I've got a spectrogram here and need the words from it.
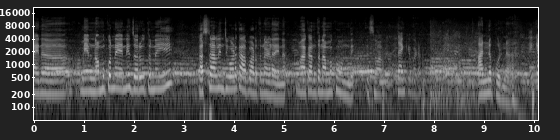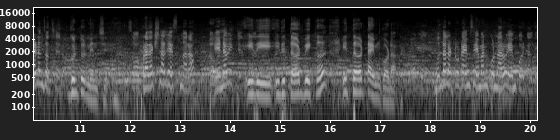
ఆయన మేము నమ్ముకున్నవన్నీ జరుగుతున్నాయి. కష్టాల నుంచి కూడా కాపాడుతున్నాడు ఆయన. మాకు అంత నమ్మకం ఉంది స్వామి థ్యాంక్ యూ మేడం. అన్నపూర్ణ. ఎక్కడి నుంచి వచ్చారు? గుంటూరు నుంచి. సో ప్రదక్షిణలు చేస్తున్నారా? ఎన్నో వీక్? ఇది ఇది థర్డ్ వీక్ ఇది థర్డ్ టైం కూడా. ఓకే. ముందర టూ టైమ్స్ ఏమనుకున్నారు? ఏం కోరికలు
